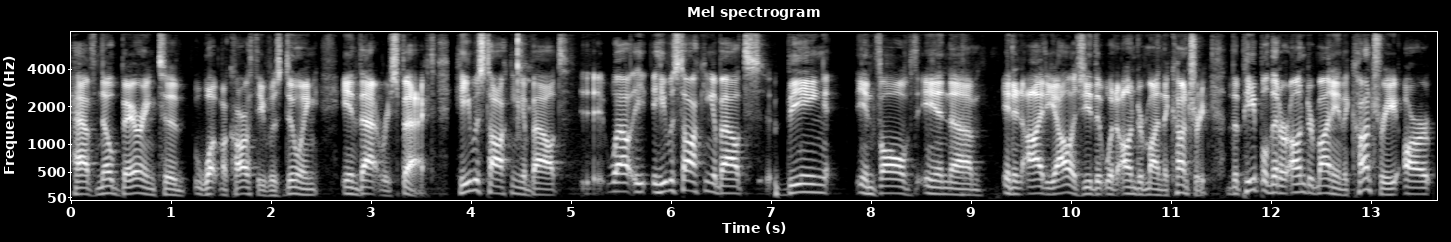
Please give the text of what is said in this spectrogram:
have no bearing to what McCarthy was doing in that respect. He was talking about, well, he, he was talking about being involved in um, in an ideology that would undermine the country. The people that are undermining the country are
